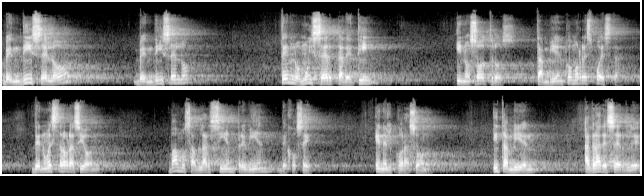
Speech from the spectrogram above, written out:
bendícelo, bendícelo tenlo muy cerca de ti y nosotros también como respuesta de nuestra oración vamos a hablar siempre bien de José en el corazón y también agradecerle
